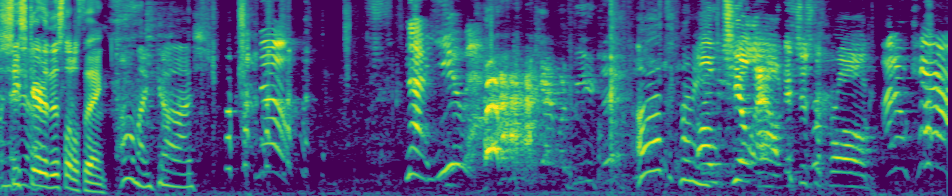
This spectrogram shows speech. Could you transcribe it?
Oh, she's scared of this little thing. Oh my gosh. No. No, you. Oh, that's funny. Oh, chill out. It's just a frog. I don't care.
